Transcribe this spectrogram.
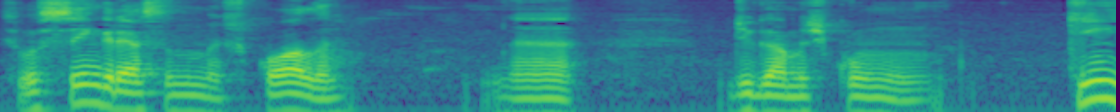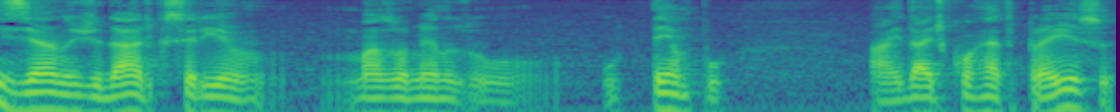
se você ingressa numa escola, né, digamos com 15 anos de idade, que seria mais ou menos o, o tempo, a idade correta para isso,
